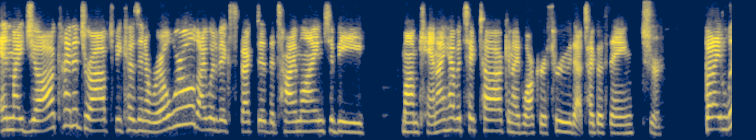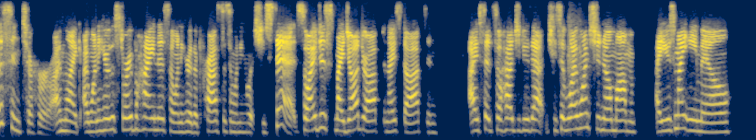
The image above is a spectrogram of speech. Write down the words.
And my jaw kind of dropped because in a real world, I would have expected the timeline to be, Mom, can I have a TikTok? And I'd walk her through that type of thing. Sure. But I listened to her. I'm like, I want to hear the story behind this. I want to hear the process. I want to hear what she said. So I just, my jaw dropped and I stopped and I said, So how'd you do that? she said, Well, I want you to know, mom, I use my email,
